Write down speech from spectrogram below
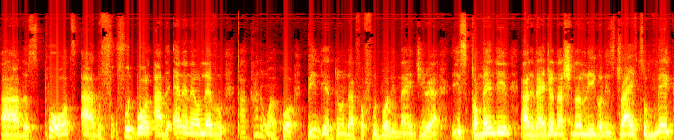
uh, the sport, uh, the football at the NNL level. Uh, Kanu being there, done that for football in Nigeria. He's commending uh, the Nigerian National League on his drive to make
